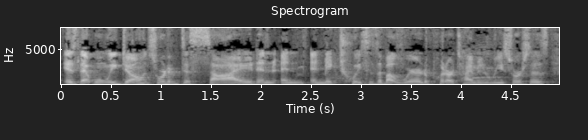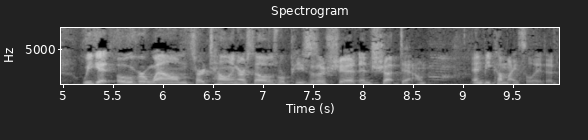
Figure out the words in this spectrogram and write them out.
is that when we don't sort of decide and, and, and make choices about where to put our time and resources, we get overwhelmed, start telling ourselves we're pieces of shit, and shut down and become isolated.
